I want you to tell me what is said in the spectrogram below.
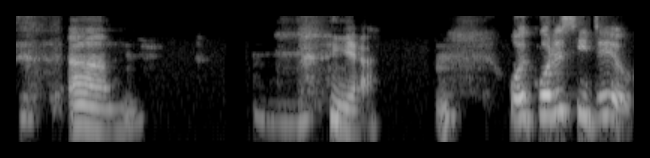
Um, yeah. Like, what does he do?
